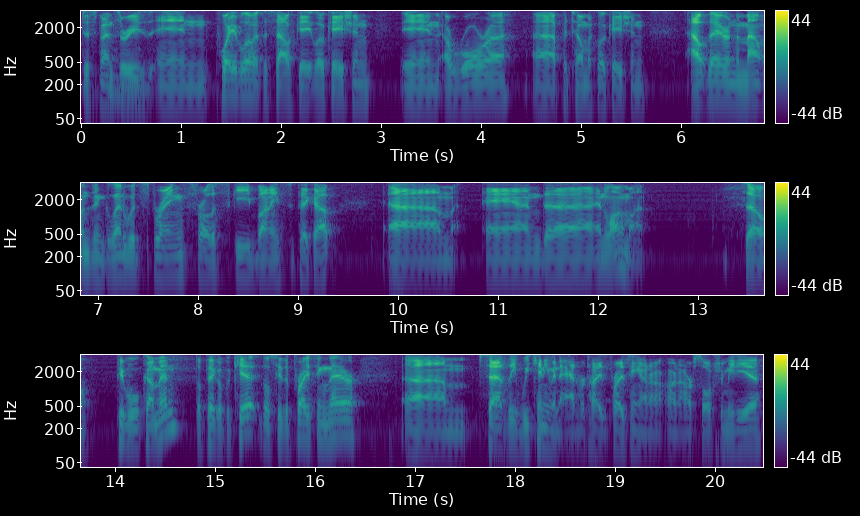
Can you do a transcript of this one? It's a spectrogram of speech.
dispensaries in Pueblo at the Southgate location, in Aurora, uh, Potomac location, out there in the mountains in Glenwood Springs for all the ski bunnies to pick up, um, and uh, and Longmont. So people will come in, they'll pick up a kit, they'll see the pricing there. Um, sadly, we can't even advertise pricing on our, on our social media.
